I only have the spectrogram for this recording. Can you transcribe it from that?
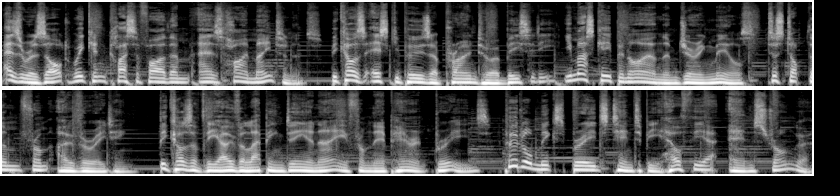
As a result, we can classify them as high maintenance. Because Eskipoos are prone to obesity, you must keep an eye on them during meals to stop them from overeating. Because of the overlapping DNA from their parent breeds, poodle mixed breeds tend to be healthier and stronger.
